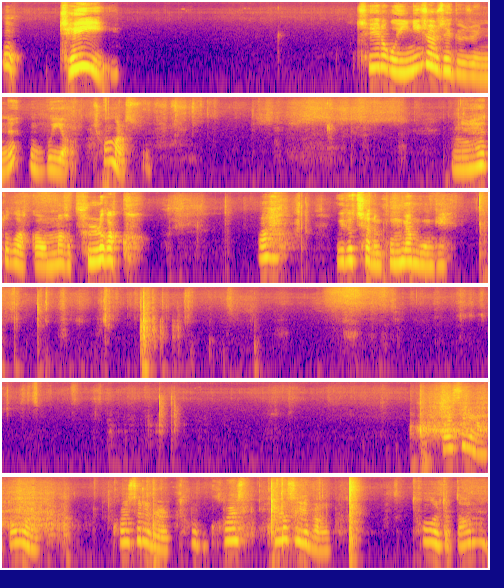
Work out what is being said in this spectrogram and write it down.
어, 제이. 제이라고 이니셜 새겨져 있네? 어, 뭐야? 처음 알았어. 그냥 해두고 아까 엄마가 불러갖고 아 의도치 않은 본명 공개 컬슬이랑 똥을 컬슬이를 통 컬, 컬러 슬립이랑 통을 또 따로 놔.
